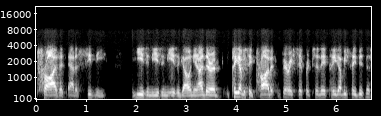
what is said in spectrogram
private out of Sydney years and years and years ago. And, you know, they're a PwC private, very separate to their PwC business.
